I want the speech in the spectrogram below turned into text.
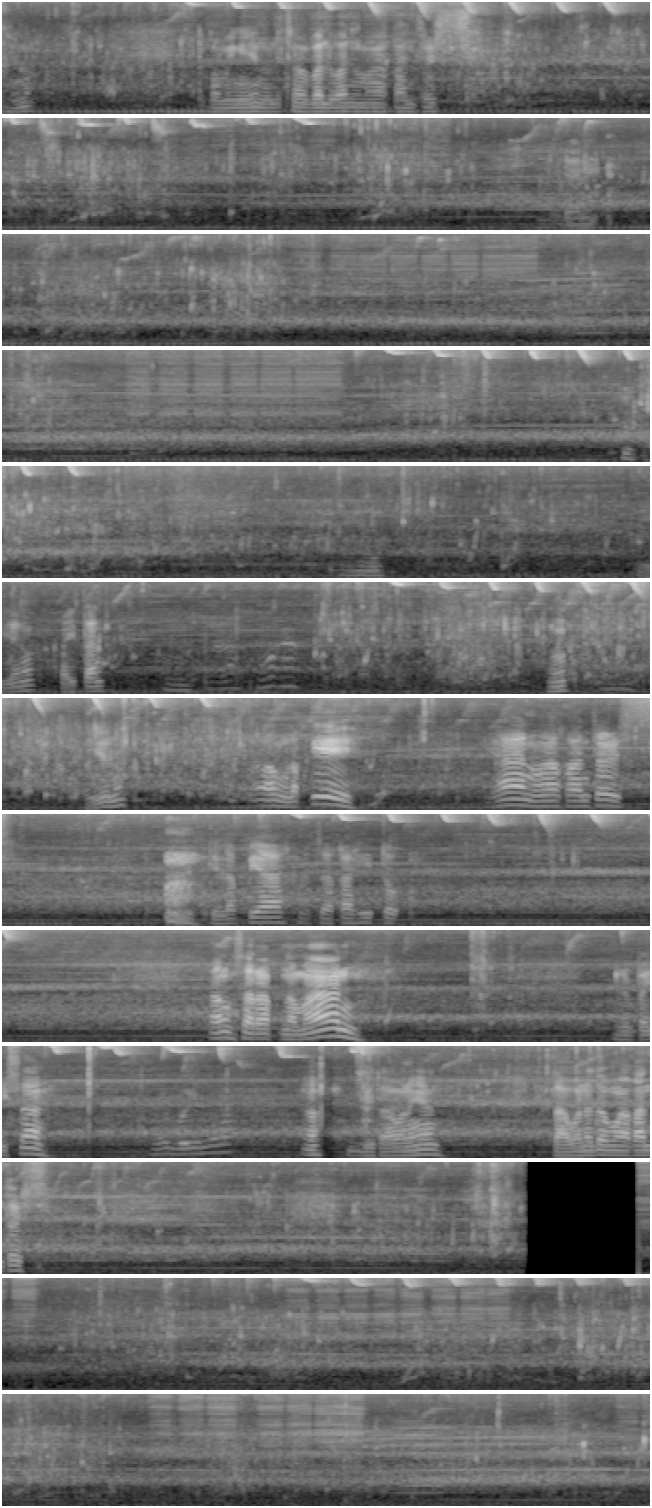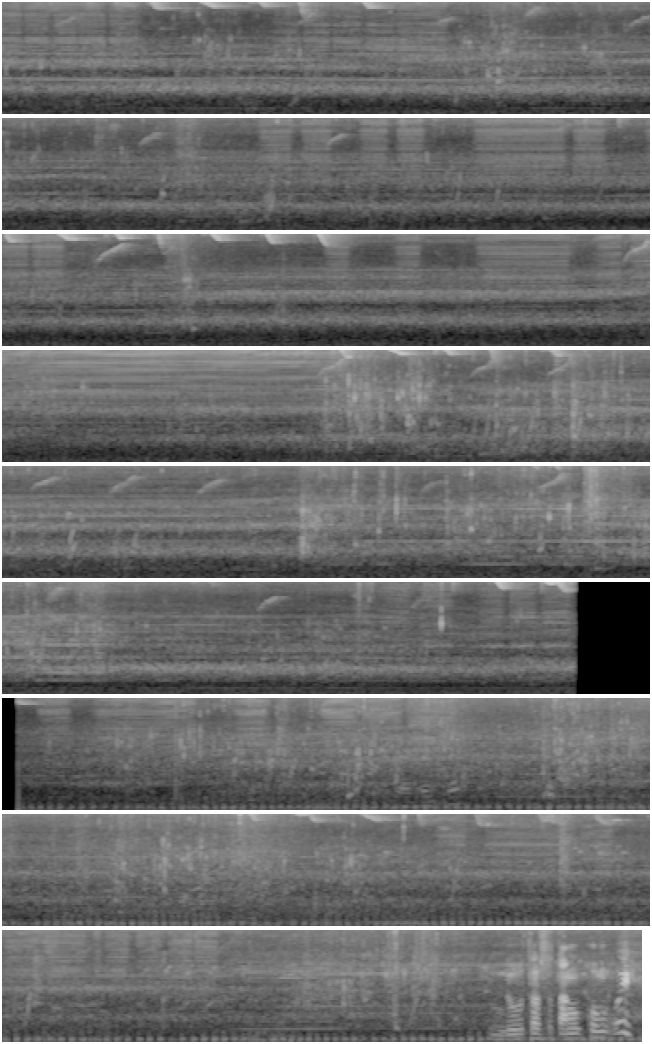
Yun. Ito kami ngayon ulit sa baluan mga. Yun o. Yan o, paitan. Hmm? Yun o. Ah, ang laki. Yan mga hunters. Tilapia at saka hito. Ang sarap naman. Meron pa isa. Ah, bitawan na yan. Tawa na daw mga hunters. Duta sa tangkong. Uy!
